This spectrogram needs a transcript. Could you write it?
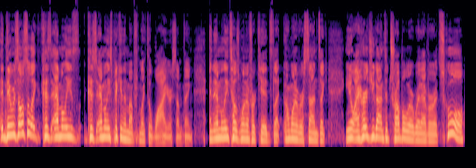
there was also like because Emily's because Emily's picking them up from like the Y or something, and Emily tells one of her kids like or one of her sons like, you know, I heard you got into trouble or whatever at school,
